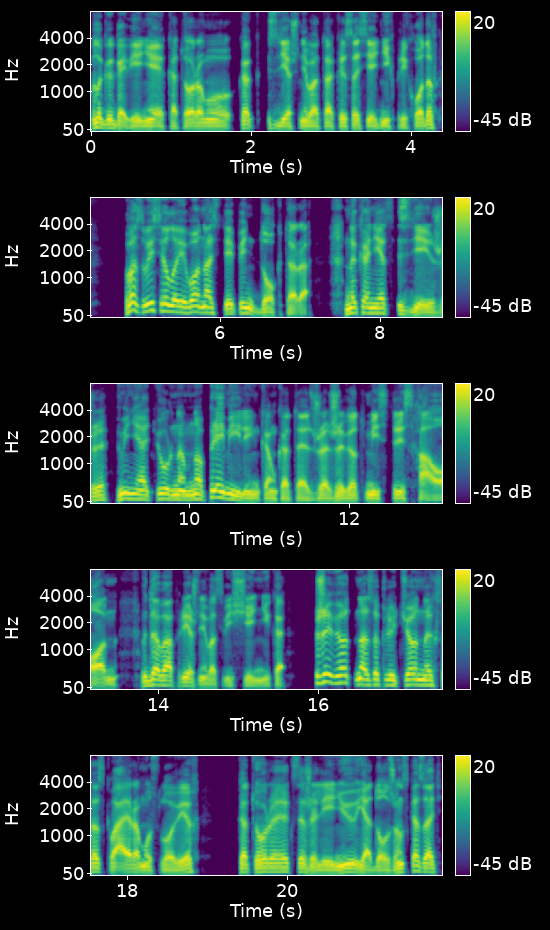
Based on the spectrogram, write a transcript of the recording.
благоговение которому, как здешнего, так и соседних приходов, возвысило его на степень доктора. Наконец, здесь же, в миниатюрном, но премиленьком коттедже, живет мистрис Хаон, вдова прежнего священника — живет на заключенных со Сквайром условиях, которые, к сожалению, я должен сказать,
